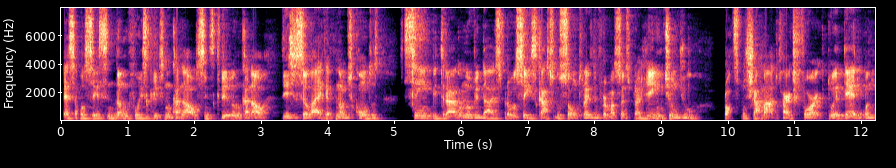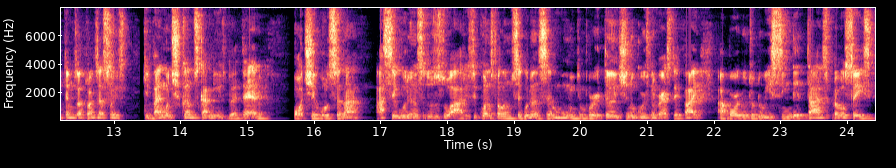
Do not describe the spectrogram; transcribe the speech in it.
Peço a você, se não for inscrito no canal, se inscreva no canal, deixe seu like, afinal de contas, sempre trago novidades para vocês. Cássio do Som traz informações para a gente, onde o próximo chamado hard fork do Ethereum, quando temos atualizações que vai modificando os caminhos do Ethereum, pode revolucionar a segurança dos usuários. E quando falamos de segurança, é muito importante no curso Universo DeFi, abordo tudo isso em detalhes para vocês,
